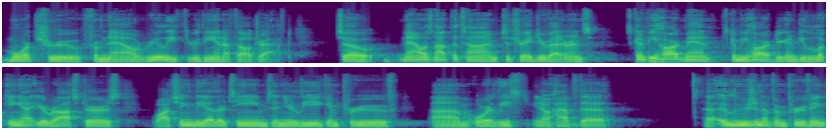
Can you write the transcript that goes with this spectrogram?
more true from now really through the NFL draft. So now is not the time to trade your veterans. It's going to be hard, man. It's going to be hard. You're going to be looking at your rosters, watching the other teams in your league improve, um, or at least, you know, have the uh, illusion of improving,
